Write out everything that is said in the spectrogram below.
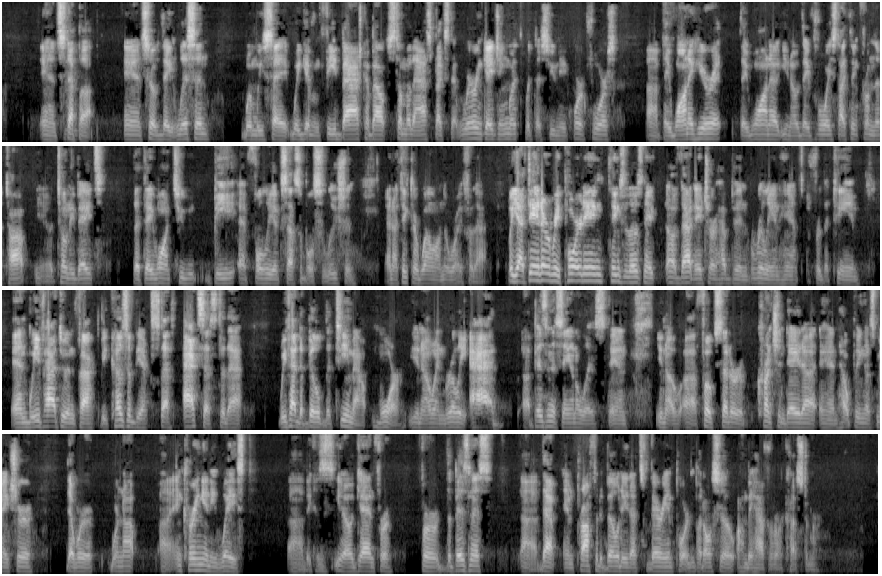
and step mm-hmm. up and so they listen when we say we give them feedback about some of the aspects that we're engaging with with this unique workforce. Uh, they want to hear it. They want to, you know, they voiced, I think, from the top, you know, Tony Bates, that they want to be a fully accessible solution, and I think they're well on their way for that. But yeah, data reporting, things of those na- of that nature have been really enhanced for the team, and we've had to, in fact, because of the access access to that, we've had to build the team out more, you know, and really add a business analysts and you know uh, folks that are crunching data and helping us make sure that we're we're not uh, incurring any waste uh, because you know again for for the business uh, that and profitability that's very important but also on behalf of our customer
